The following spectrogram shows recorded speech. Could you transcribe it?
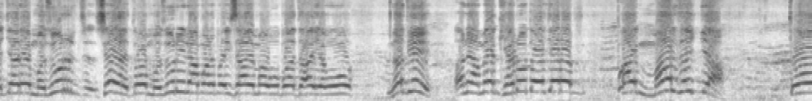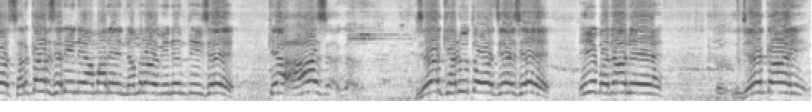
અત્યારે મજૂર છે, તો મજૂરીના પણ પૈસા એમાં ઊભા થાય એવું નથી. અને અમે ખેડૂતો અત્યારે પાય માલ થઈ ગયા. તો સરકાર શ્રીને અમારી નમ્ર વિનંતી છે કે આ જે ખેડૂતો જે છે, એ બધાને જે કાંઈ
